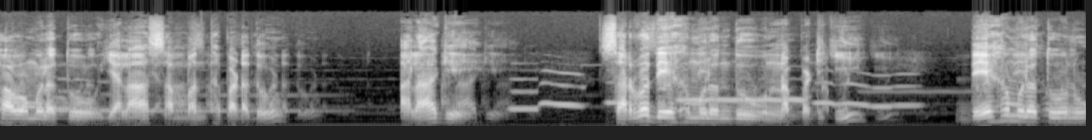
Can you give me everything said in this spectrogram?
భావములతో ఎలా సంబంధపడదో అలాగే సర్వదేహములందు ఉన్నప్పటికీ దేహములతోనూ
